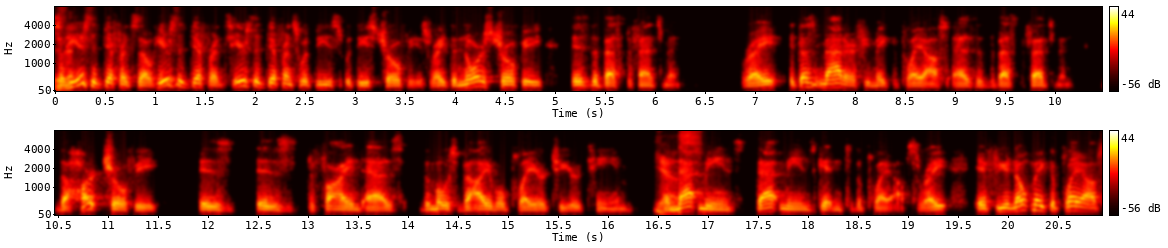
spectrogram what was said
so that- here's the difference, though. Here's the difference. Here's the difference with these with these trophies, right? The Norris Trophy is the best defenseman, right? It doesn't matter if you make the playoffs as the, the best defenseman. The Hart Trophy is is defined as the most valuable player to your team, Yes. and that means that means getting to the playoffs, right? If you don't make the playoffs,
